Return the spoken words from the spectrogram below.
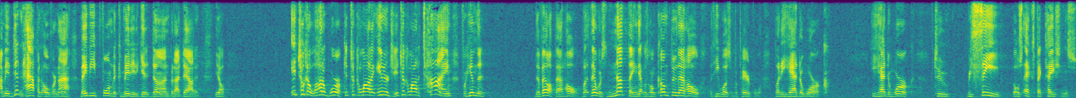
I mean, it didn't happen overnight. Maybe he formed a committee to get it done, but I doubt it. You know, it took a lot of work. It took a lot of energy. It took a lot of time for him to develop that hole. But there was nothing that was going to come through that hole that he wasn't prepared for. But he had to work. He had to work to receive those expectations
